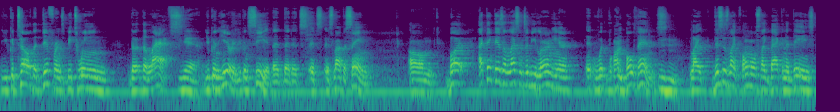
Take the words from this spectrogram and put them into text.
you could tell the difference between. The, the laughs, Yeah. you can hear it, you can see it that, that it's it's it's not the same. Um, but I think there's a lesson to be learned here it, with, on both ends. Mm-hmm. Like this is like almost like back in the days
